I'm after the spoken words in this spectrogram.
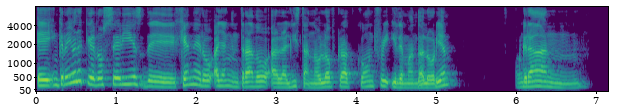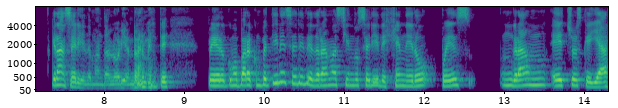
Eh, increíble que dos series de género hayan entrado a la lista, ¿no? Lovecraft Country y The Mandalorian. Gran, gran serie de Mandalorian, realmente. Pero como para competir en serie de drama siendo serie de género, pues un gran hecho es que ya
